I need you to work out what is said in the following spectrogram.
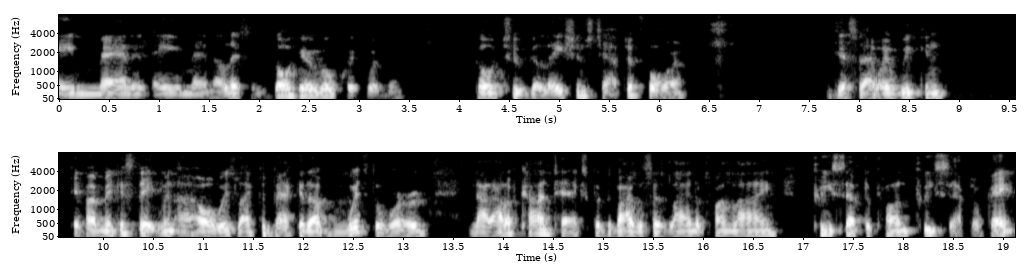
amen and amen. Now listen go here real quick with me. Go to Galatians chapter 4 just that way we can if I make a statement, I always like to back it up with the word, not out of context, but the Bible says line upon line, precept upon precept. Okay.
